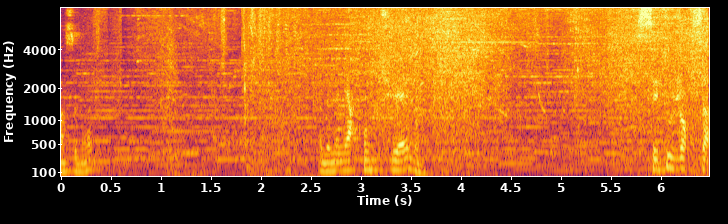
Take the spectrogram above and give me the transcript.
Ah, c'est bon. De manière ponctuelle. C'est toujours ça.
